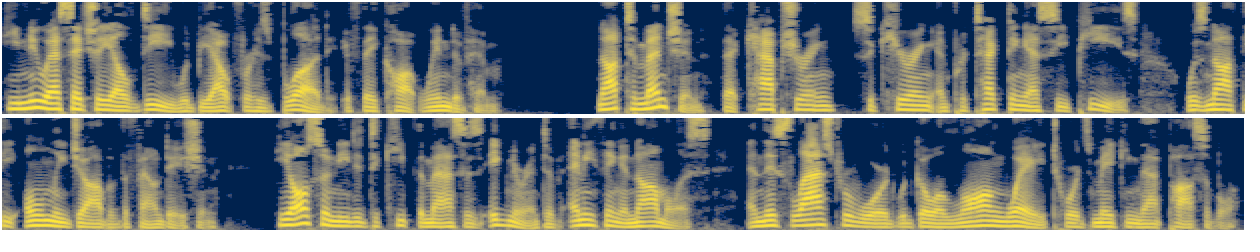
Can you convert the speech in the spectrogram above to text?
He knew S.H.I.E.L.D. would be out for his blood if they caught wind of him. Not to mention that capturing, securing, and protecting SCPs was not the only job of the Foundation. He also needed to keep the masses ignorant of anything anomalous, and this last reward would go a long way towards making that possible.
